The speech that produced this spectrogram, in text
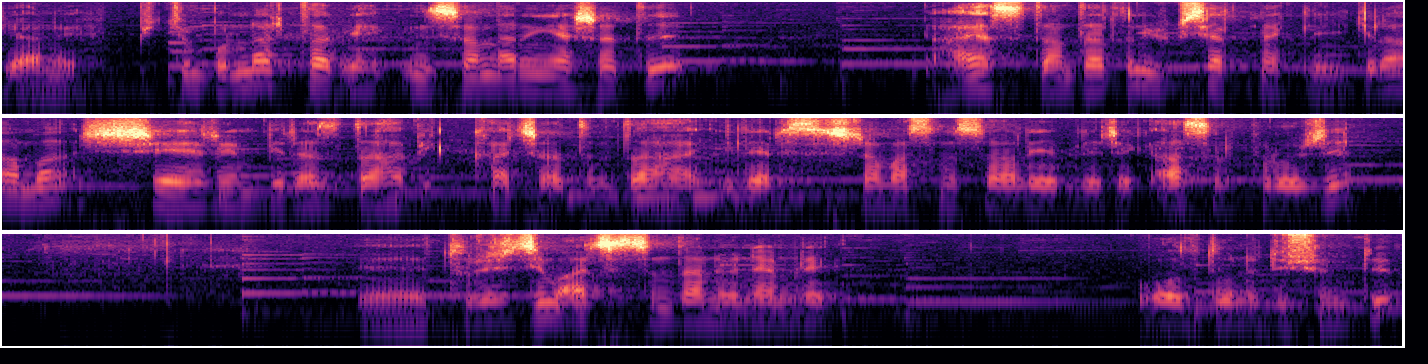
yani bütün bunlar tabii insanların yaşadığı hayat standartını yükseltmekle ilgili ama şehrin biraz daha birkaç adım daha ileri sıçramasını sağlayabilecek asıl proje e, turizm açısından önemli olduğunu düşündüm.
